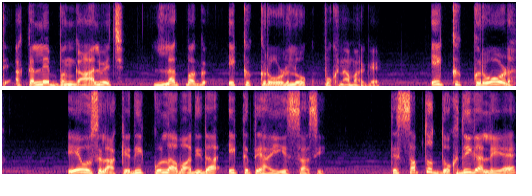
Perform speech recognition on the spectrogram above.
ਤੇ ਇਕੱਲੇ ਬੰਗਾਲ ਵਿੱਚ ਲਗਭਗ 1 ਕਰੋੜ ਲੋਕ ਭੁੱਖਣਾ ਮਰ ਗਏ। 1 ਕਰੋੜ, ਇਹ ਉਸ ਇਲਾਕੇ ਦੀ ਕੁੱਲ ਆਬਾਦੀ ਦਾ ਇੱਕ ਤਿਹਾਈ ਹਿੱਸਾ ਸੀ। ਤੇ ਸਭ ਤੋਂ ਦੁੱਖ ਦੀ ਗੱਲ ਇਹ ਹੈ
